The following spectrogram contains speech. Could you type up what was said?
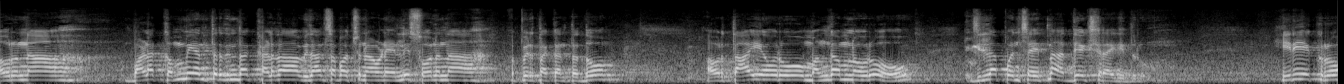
ಅವರನ್ನು ಭಾಳ ಕಮ್ಮಿ ಅಂತರದಿಂದ ಕಳೆದ ವಿಧಾನಸಭಾ ಚುನಾವಣೆಯಲ್ಲಿ ಸೋಲನ್ನು ಅಪ್ಪಿರ್ತಕ್ಕಂಥದ್ದು ಅವ್ರ ತಾಯಿಯವರು ಮಂಗಮ್ಮನವರು ಜಿಲ್ಲಾ ಪಂಚಾಯತ್ನ ಅಧ್ಯಕ್ಷರಾಗಿದ್ದರು ಹಿರಿಯಕರು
